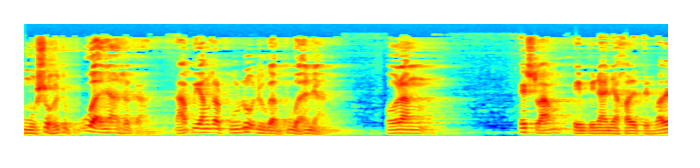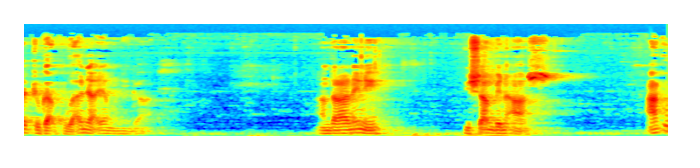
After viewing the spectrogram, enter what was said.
musuh itu banyak sekali. Tapi yang terbunuh juga banyak. Orang Islam pimpinannya Khalid bin Walid juga banyak yang meninggal. Antara ini Hisam bin As. Aku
